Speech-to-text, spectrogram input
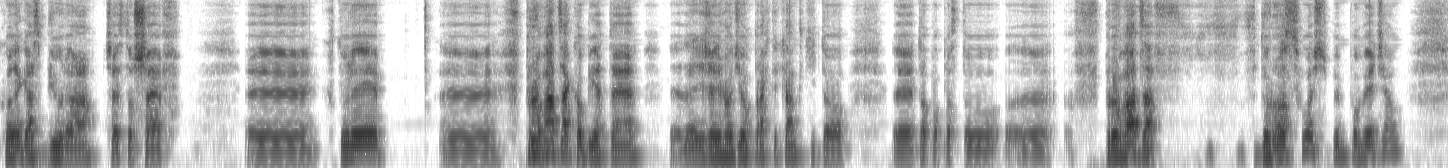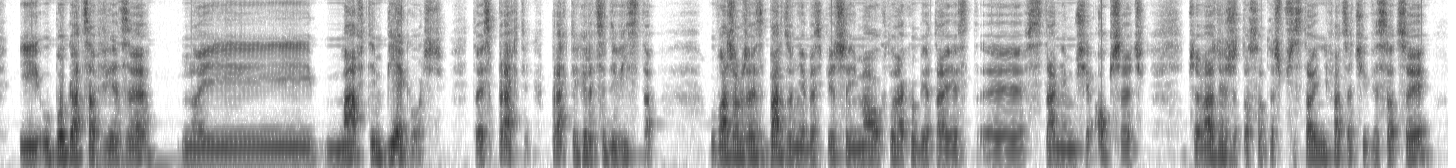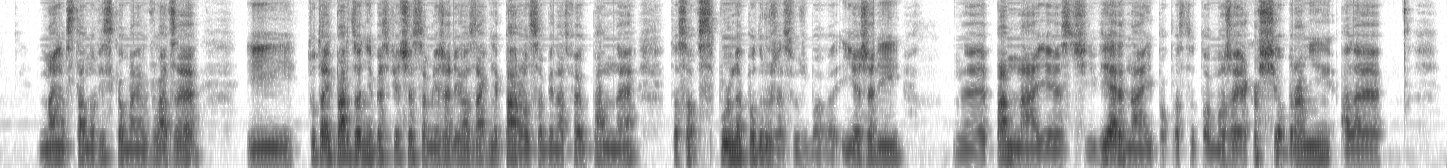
kolega z biura, często szef, e, który wprowadza kobietę, jeżeli chodzi o praktykantki, to E, to po prostu e, wprowadza w, w dorosłość, bym powiedział, i ubogaca wiedzę, no i ma w tym biegłość. To jest praktyk, praktyk recydywista. Uważam, że jest bardzo niebezpieczny i mało która kobieta jest e, w stanie mu się oprzeć. Przeważnie, że to są też przystojni faceci, wysocy, mają stanowisko, mają władzę i tutaj bardzo niebezpieczne są, jeżeli on zagnie parol sobie na twoją pannę, to są wspólne podróże służbowe. I jeżeli E, panna jest ci wierna i po prostu to może jakoś się obroni, ale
